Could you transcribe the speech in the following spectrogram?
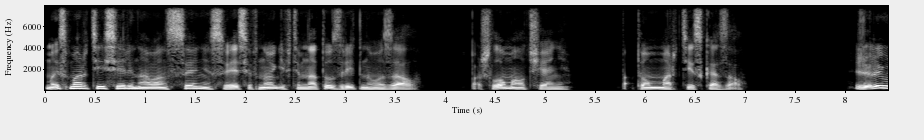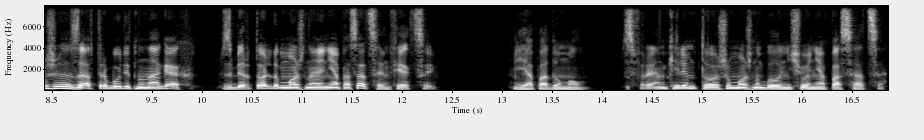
Мы с Марти сели на авансцене, свесив ноги в темноту зрительного зала. Пошло молчание. Потом Марти сказал. «Жюли уже завтра будет на ногах. С Бертольдом можно не опасаться инфекции». Я подумал, с Френкелем тоже можно было ничего не опасаться,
